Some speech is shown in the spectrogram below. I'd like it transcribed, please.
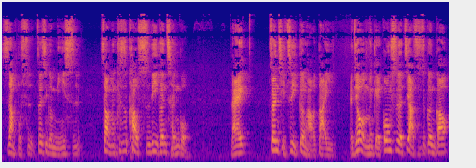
实际上不是，这是一个迷失。让我们是靠实力跟成果来争取自己更好的待遇，也就我们给公司的价值是更高，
